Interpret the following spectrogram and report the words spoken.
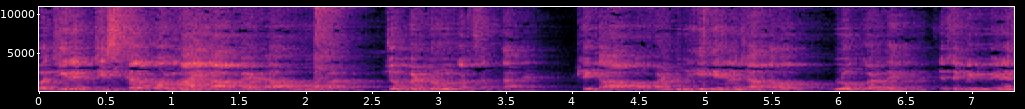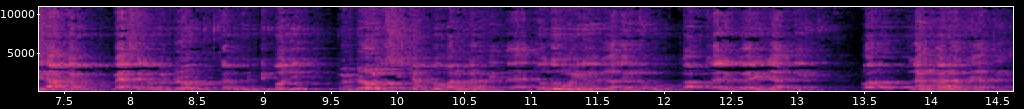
वज़ीर जिसका कोई माई बाप बैठा हो ऊपर, जो कंट्रोल कर सकता है ठीक है, आपका फंड नहीं देना चाहता हो ब्लॉक कर देगा। जैसे बिटवीनेस आपके पैसे को विड्रॉ डिपोजिट विड्रॉल सिस्टम को बंद कर देता है। दो दो महीने हो जाते हैं लोगों को, काफ़ी सारी क्वेरी जाती है और लंका लग जाती है।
